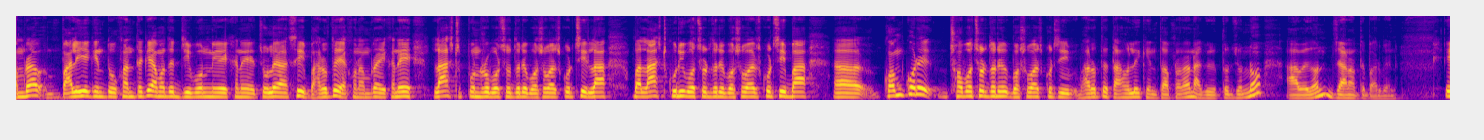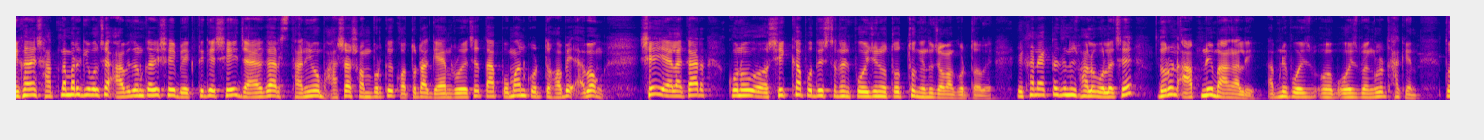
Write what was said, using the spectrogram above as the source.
আমরা পালিয়ে কিন্তু ওখান থেকে আমাদের জীবন নিয়ে এখানে চলে আসি ভারতে। এখন আমরা এখানে লাস্ট পনেরো বছর ধরে বসবাস করছি, লা বা লাস্ট কুড়ি বছর ধরে বসবাস করছি বা কম করে ছ বছর ধরে বসবাস করছি ভারতে, তাহলে কিন্তু আপনারা নাগরিকত্বর জন্য আবেদন জানাতে পারবেন। এখানে সাত নম্বর কি বলছে? আবেদনকারী সেই ব্যক্তিকে সেই জায়গার স্থানীয় ভাষা সম্পর্কে কতটা জ্ঞান রয়েছে তা প্রমাণ করতে হবে এবং সেই এলাকার কোনো শিক্ষা প্রতিষ্ঠানের প্রয়োজনীয় তথ্য কিন্তু জমা করতে হবে। এখানে একটা জিনিস ভালো বলেছে, ধরুন আপনি বাঙালি, আপনি ওয়েস্ট বেঙ্গলে থাকেন, তো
